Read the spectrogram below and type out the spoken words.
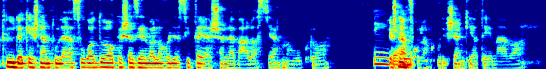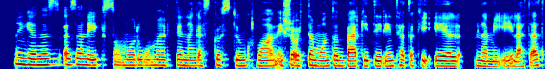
prűdek és nem túl elfogadóak, és ezért valahogy ezt itt teljesen leválasztják magukról. Igen. És nem foglalkozik senki a témával. Igen, ez, ez elég szomorú, mert tényleg ez köztünk van, és ahogy te mondtad, bárkit érinthet, aki él nemi életet.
